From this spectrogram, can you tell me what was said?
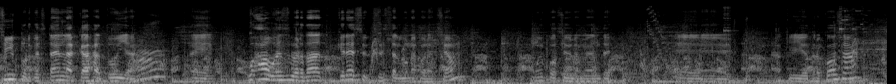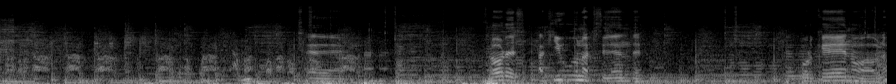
Sí, porque está en la caja tuya. Eh, wow, es verdad. ¿Crees que existe alguna conexión? Muy posiblemente. Eh, aquí hay otra cosa. Eh, Flores, aquí hubo un accidente. ¿Por qué no habla?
